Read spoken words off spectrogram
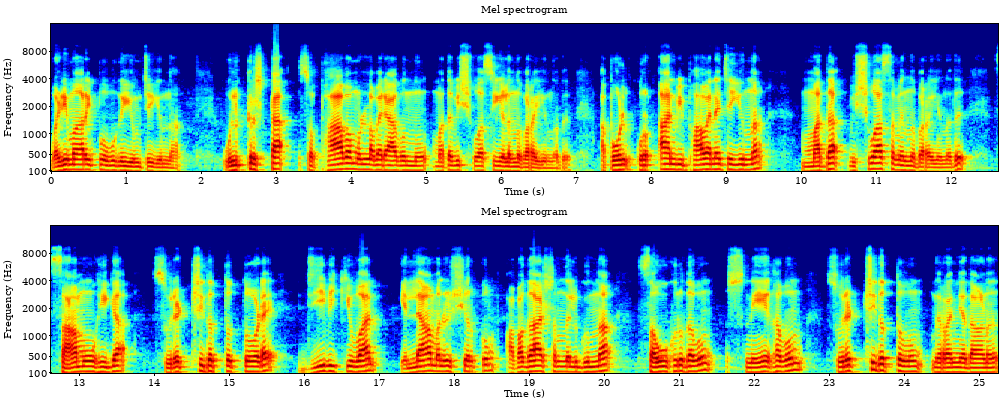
വഴിമാറിപ്പോവുകയും ചെയ്യുന്ന ഉത്കൃഷ്ട സ്വഭാവമുള്ളവരാകുന്നു മതവിശ്വാസികൾ എന്ന് പറയുന്നത്. അപ്പോൾ ഖുർആൻ വിഭാവന ചെയ്യുന്ന മതവിശ്വാസം എന്ന് പറയുന്നത് സാമൂഹിക സുരക്ഷിതത്വത്തോടെ ജീവിക്കുവാൻ എല്ലാ മനുഷ്യർക്കും അവകാശം നൽകുന്ന സൗഹൃദവും സ്നേഹവും സുരക്ഷിതത്വവും നിറഞ്ഞതാണ്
